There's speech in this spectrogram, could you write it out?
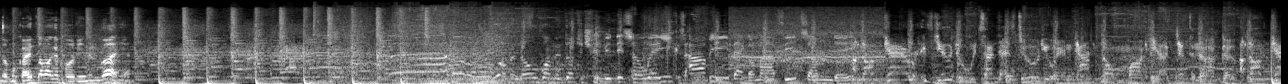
너무 깔끔하게 버리는 거 아니야? Oh care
